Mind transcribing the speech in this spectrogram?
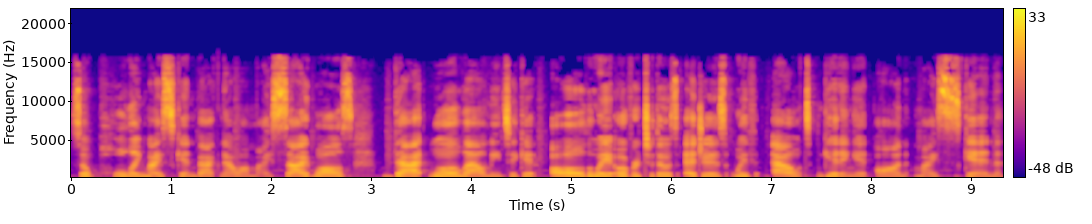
So pulling my skin back now on my sidewalls, that will allow me to get all the way over to those edges without getting it on my skin.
